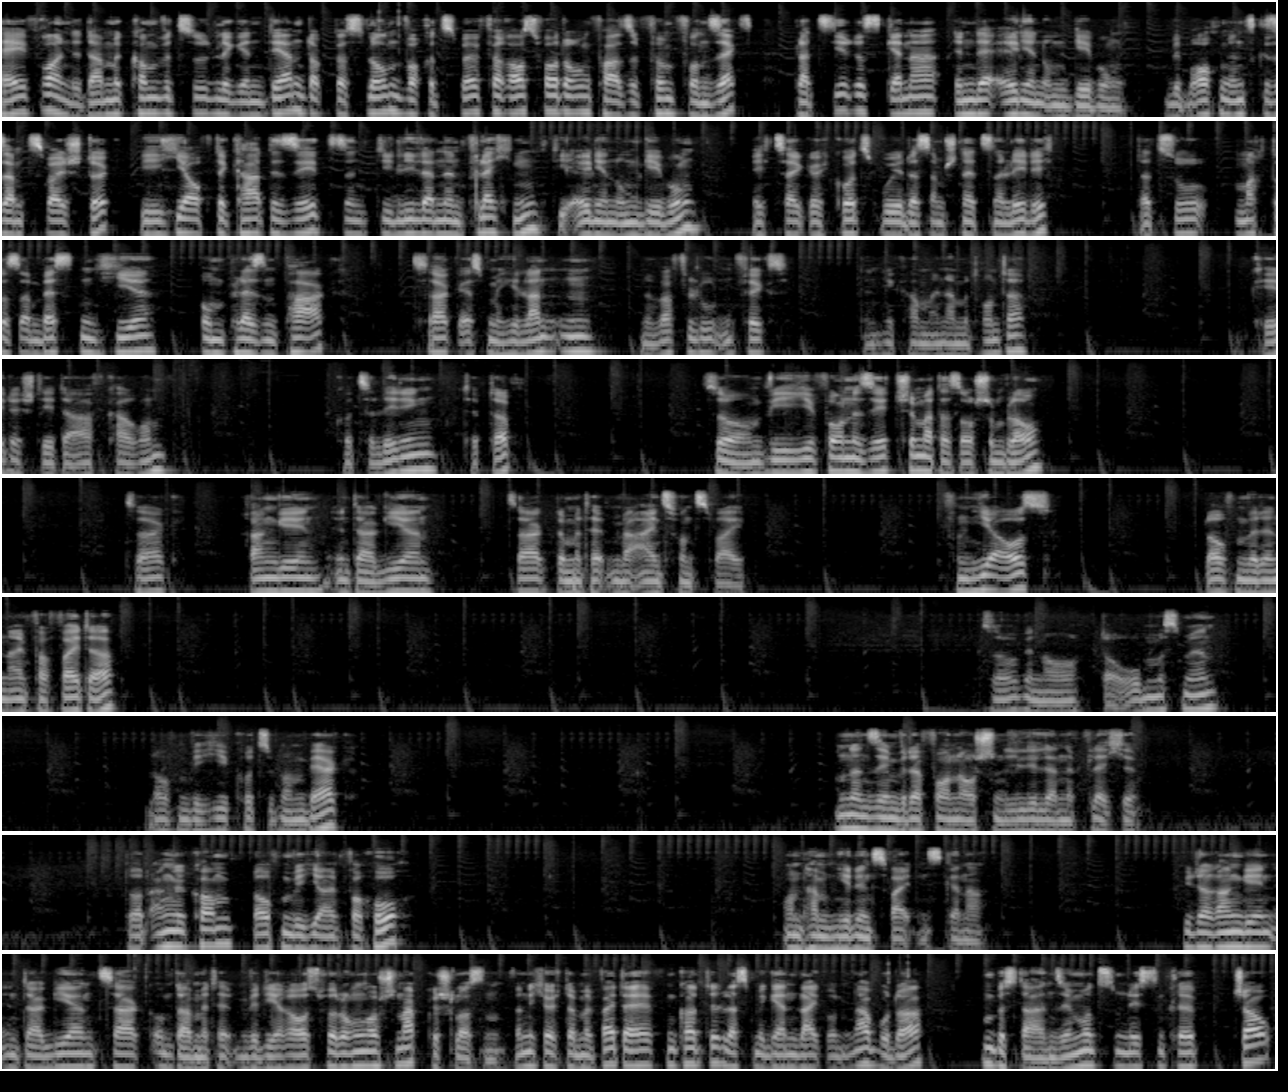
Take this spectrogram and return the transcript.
Hey Freunde, damit kommen wir zur legendären Dr. Sloan Woche 12 Herausforderung Phase 5 von 6. Platziere Scanner in der Alien-Umgebung. Wir brauchen insgesamt zwei Stück. Wie ihr hier auf der Karte seht, sind die lilanen Flächen die Alien-Umgebung. Ich zeige euch kurz, wo ihr das am schnellsten erledigt. Dazu macht das am besten hier um Pleasant Park. Zack, erstmal hier landen, eine Waffe looten fix. Denn hier kam einer mit runter. Okay, der steht da AFK rum. Kurz erledigen, tipptopp. So, und wie ihr hier vorne seht, schimmert das auch schon blau. Zack, rangehen, interagieren. Zack, damit hätten wir eins von zwei. Von hier aus laufen wir dann einfach weiter. So, genau, da oben müssen wir hin laufen wir hier kurz über den Berg. Und dann sehen wir da vorne auch schon die lilane Fläche. Dort angekommen, laufen wir hier einfach hoch. Und haben hier den zweiten Scanner. Wieder rangehen, interagieren, zack. Und damit hätten wir die Herausforderung auch schon abgeschlossen. Wenn ich euch damit weiterhelfen konnte, lasst mir gerne ein Like und ein Abo da. Und bis dahin sehen wir uns zum nächsten Clip. Ciao.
